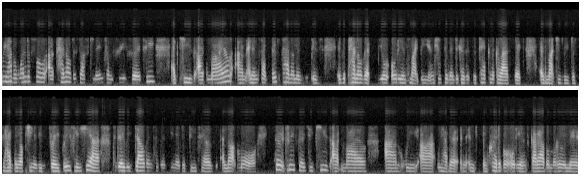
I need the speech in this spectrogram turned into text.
we have a wonderful uh, panel this afternoon from 3:30 at Keyes Art Mile, um, and in fact, this panel is, is is a panel that your audience might be interested in because it's a technical aspect as much as we've just had the opportunity very briefly here today. We delve into the you know the details a lot more. So at 3:30 Keyes Art Mile. Um, we are we have a, an, incredible audience. Karabo Morole,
